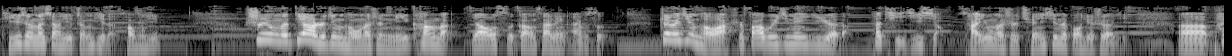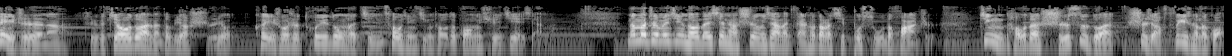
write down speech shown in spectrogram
提升了相机整体的操控性。试用的第二支镜头呢是尼康的幺四杠三零 F 四，这枚镜头啊是发布于今年一月的，它体积小，采用的是全新的光学设计。呃，配置呢，这个焦段呢都比较实用，可以说是推动了紧凑型镜头的光学界限了。那么这枚镜头在现场试用下呢，感受到了其不俗的画质。镜头的十四端视角非常的广，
